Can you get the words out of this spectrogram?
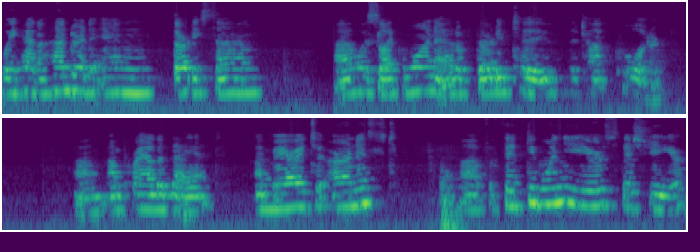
we had 130 some. I was like one out of 32, the top quarter. Um, I'm proud of that. I'm married to Ernest uh, for 51 years this year.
